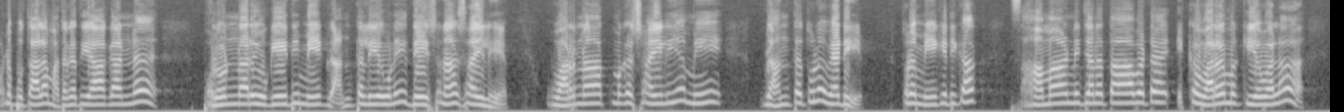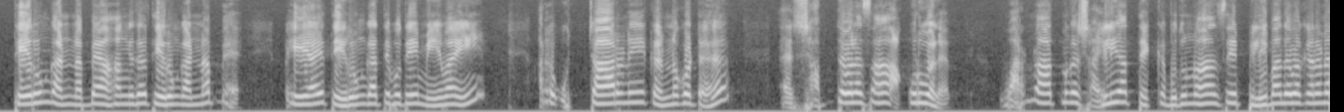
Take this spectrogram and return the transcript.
ඔන්න පුතාලා මතක තියාගන්න පොළොන්නරු යුගයේදී මේ ග්‍රන්ථ ලියවුනේ දේශනා ශෛලිය. වර්ණාත්මක ශෛලිය මේ ග්‍රන්ථ තුල වැඩි. තොර මේක ටිකක් සාමාන්‍ය ජනතාවට එකවරම කියවලා තේරුම් ගන්න බෑ අහන් ඉඳලා තේරුම් ගන්නත් බෑ. ඒ අය තේරුම් ගත්තේ පුතේ මේවයි අර උච්චාරණය කරනකොට ශබ්දවල සහ අකුරුවල වර්ණාත්මක ශෛලියත් එක්ක බුදුන් වහන්සේ පිළිබඳව කරන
